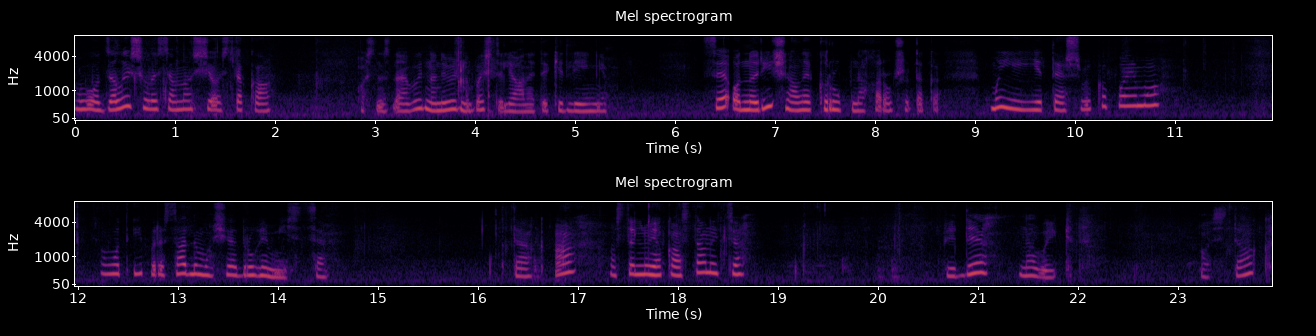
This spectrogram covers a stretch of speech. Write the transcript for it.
От, залишилася в нас ще ось така. Ось не знаю, видно, не видно, бачите, ліани такі длінні. Це однорічна, але крупна, хороша така. Ми її теж викопаємо. От, і пересадимо ще друге місце. Так, а остальну, яка останеться, піде на викид. Ось так.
